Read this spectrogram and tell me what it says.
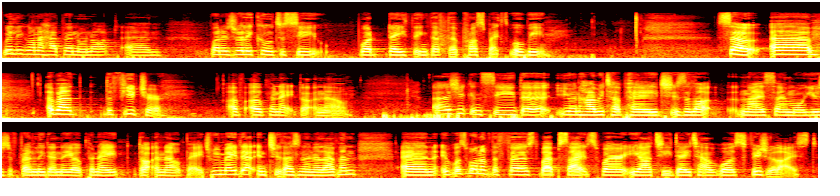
really going to happen or not. Um, but it's really cool to see what they think that the prospects will be. So, uh, about the future of OpenAid.nl. As you can see, the UN Habitat page is a lot nicer and more user-friendly than the OpenAid.nl page. We made that in 2011, and it was one of the first websites where ERT data was visualized.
